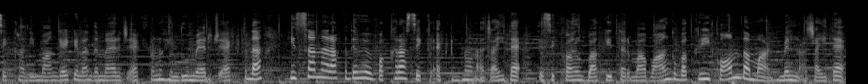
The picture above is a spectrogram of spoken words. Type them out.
ਸਿੱਖਾਂ ਦੀ ਮੰਗ ਹੈ ਕਿ ਆਨੰਦ ਮੈਰਿਜ ਐਕਟ ਨੂੰ ਹਿੰਦੂ ਮੈਰਿਜ ਐਕਟ ਦਾ ਹਿੱਸਾ ਨਾ ਰੱਖਦੇ ਹੋਏ ਵੱਖਰਾ ਸਿੱਖ ਐਕਟ ਬਣਾਉਣਾ ਚਾਹੀਦਾ ਹੈ ਤੇ ਸਿੱਖਾਂ ਨੂੰ ਬਾਕੀ ਧਰਮਾਂ ਵਾਂਗ ਵੱਖਰੀ ਕੌਮ ਦਾ ਮਾਣ ਮਿਲਣਾ ਚਾਹੀਦਾ ਹੈ।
